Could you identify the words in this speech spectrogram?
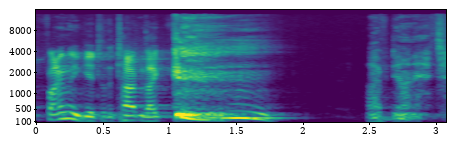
finally get to the top, you're like, I've done it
